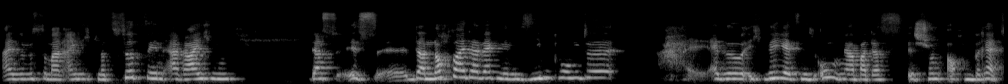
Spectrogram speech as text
Also müsste man eigentlich Platz 14 erreichen. Das ist äh, dann noch weiter weg, nämlich sieben Punkte. Also ich will jetzt nicht unken, aber das ist schon auch ein Brett.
